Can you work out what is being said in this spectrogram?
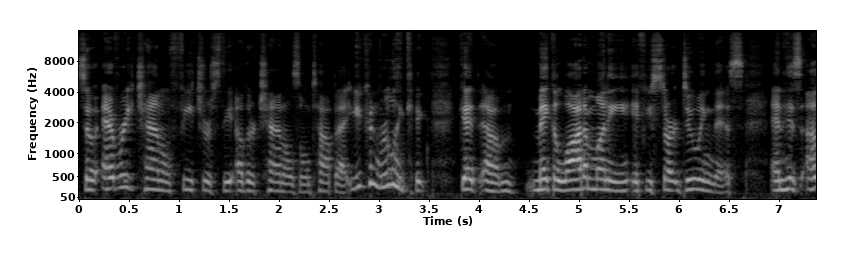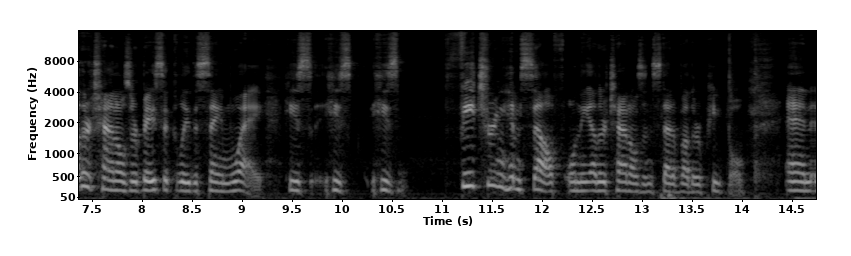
So every channel features the other channels on top of that. You can really get, get um, make a lot of money if you start doing this. And his other channels are basically the same way. He's he's he's featuring himself on the other channels instead of other people. And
